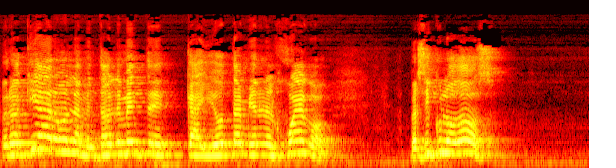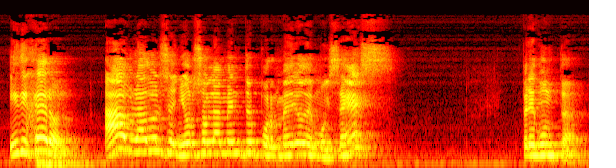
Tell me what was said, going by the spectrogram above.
Pero aquí Aarón lamentablemente cayó también en el juego. Versículo 2. Y dijeron, ¿Ha hablado el Señor solamente por medio de Moisés? Pregunta,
